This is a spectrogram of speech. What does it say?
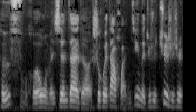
很符合我们现在的社会大环境的，就是确实是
